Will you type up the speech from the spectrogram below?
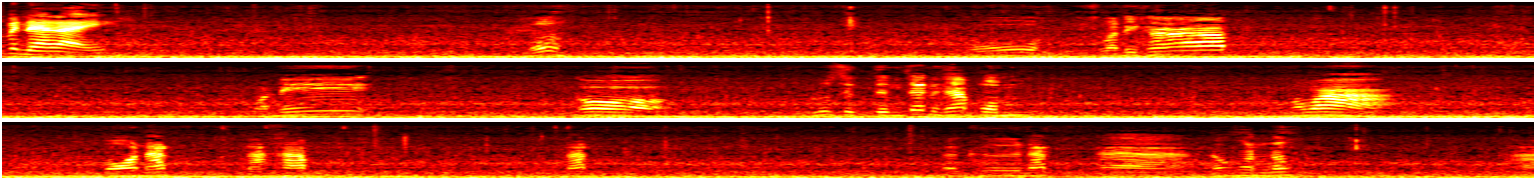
เป็นอะไร โอ้โอ้สวัสดีครับ วันนี้ก็รู้สึกตื่นเต้นครับผม เพราะว่าหมอนัดนะครับ นัด ก็คือนัดอ่าน้องฮอนเนาะอ่า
